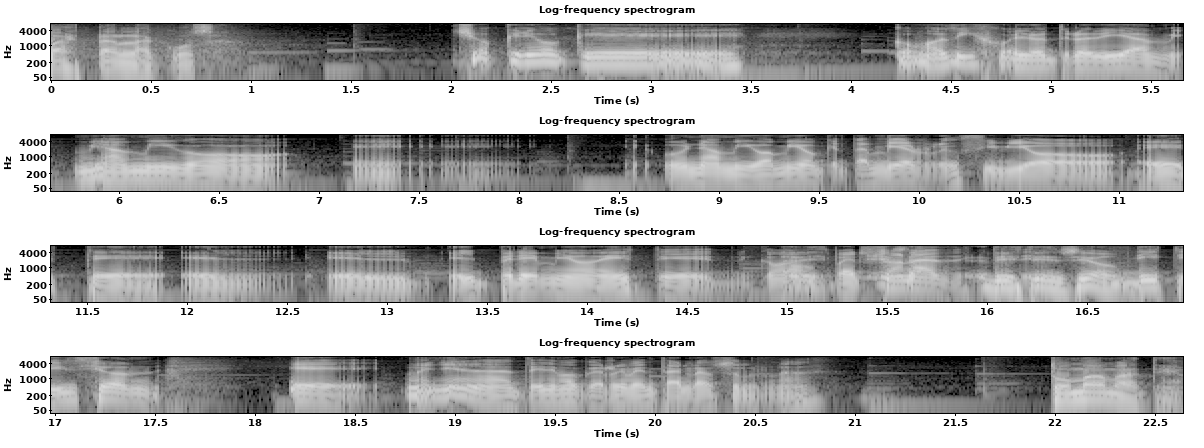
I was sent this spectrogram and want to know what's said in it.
va a estar la cosa? Yo creo que, como dijo el otro día mi, mi amigo, eh, un amigo mío que también recibió este el, el- el premio este como Ah, persona distinción. distinción eh, mañana tenemos que reventar las urnas. Toma mate.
